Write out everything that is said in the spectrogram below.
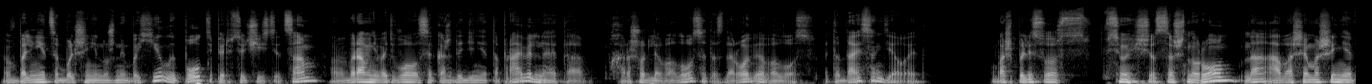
в больнице больше не нужны бахилы, пол теперь все чистит сам. Выравнивать волосы каждый день это правильно, это хорошо для волос, это здоровье волос. Это Dyson делает. Ваш пылесос все еще со шнуром, да, а вашей машине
